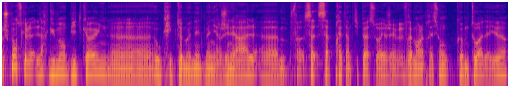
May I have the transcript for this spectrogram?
je, pense que l'argument Bitcoin euh, ou crypto-monnaie de manière générale, ça, ça, prête un petit peu à sourire. J'ai vraiment l'impression, comme toi d'ailleurs,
